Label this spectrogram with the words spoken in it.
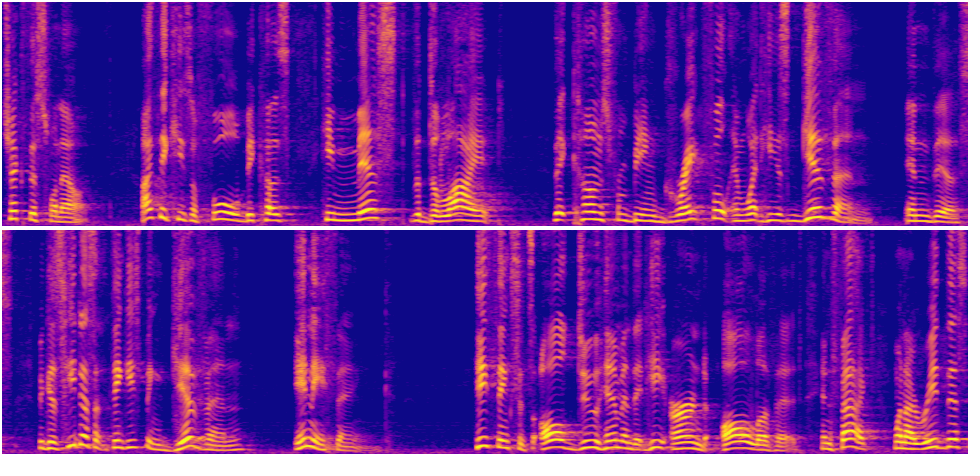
Check this one out. I think he's a fool because he missed the delight that comes from being grateful in what he is given in this because he doesn't think he's been given anything. He thinks it's all due him and that he earned all of it. In fact, when I read this,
